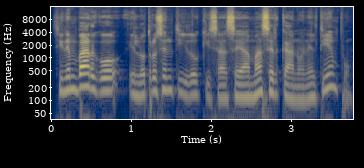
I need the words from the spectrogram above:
Sin embargo, el otro sentido quizás sea más cercano en el tiempo,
